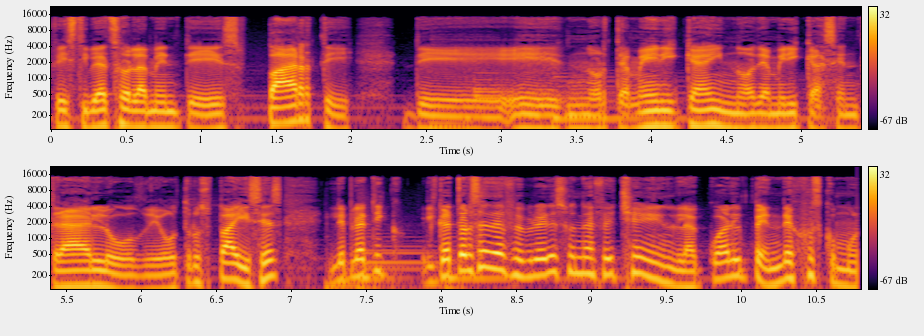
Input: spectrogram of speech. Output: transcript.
festividad solamente es parte de eh, Norteamérica y no de América Central o de otros países, le platico. El 14 de febrero es una fecha en la cual pendejos como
